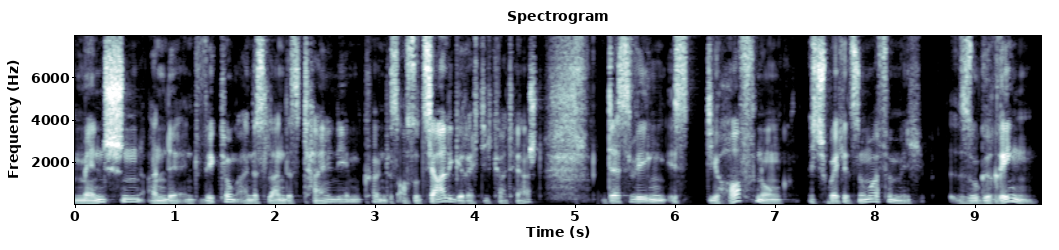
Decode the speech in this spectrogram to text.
Menschen an der Entwicklung eines Landes teilnehmen können, dass auch soziale Gerechtigkeit herrscht. Deswegen ist die Hoffnung, ich spreche jetzt nur mal für mich, so gering,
